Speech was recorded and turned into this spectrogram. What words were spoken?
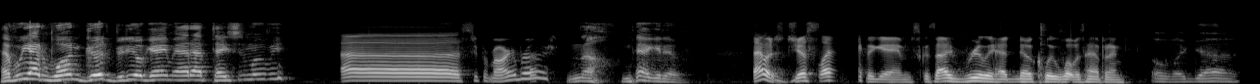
Have we had one good video game adaptation movie? Uh, Super Mario Brothers. No, negative. That was just like the games because I really had no clue what was happening. Oh my god.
